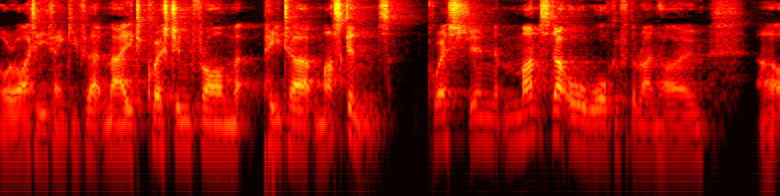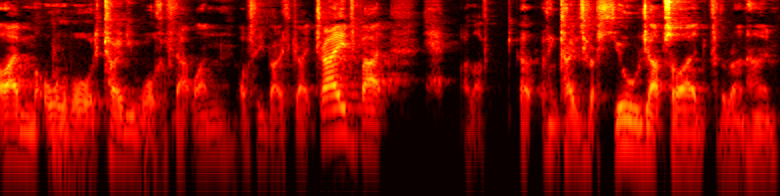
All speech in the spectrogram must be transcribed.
All righty, thank you for that, mate. Question from Peter Muskins. Question Munster or Walker for the run home? Uh, I'm all aboard Cody Walker for that one. Obviously, both great trades, but yeah, I love. Uh, I think Cody's got huge upside for the run home.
